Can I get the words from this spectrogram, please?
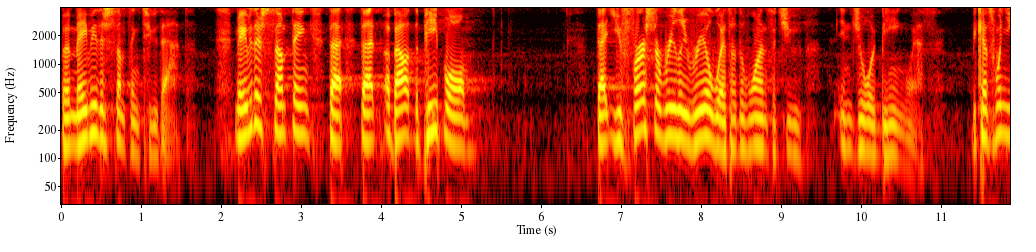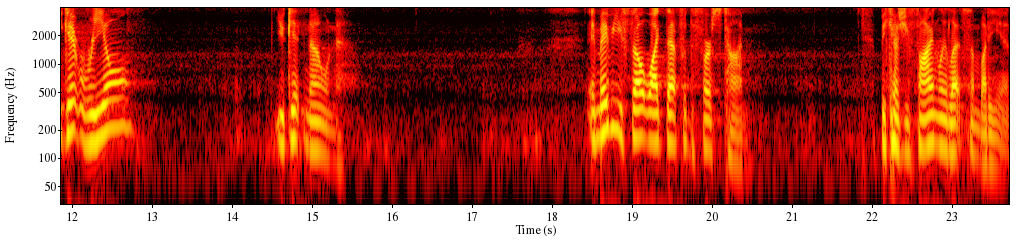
But maybe there's something to that. Maybe there's something that, that about the people that you first are really real with are the ones that you enjoy being with. Because when you get real, you get known. And maybe you felt like that for the first time because you finally let somebody in.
